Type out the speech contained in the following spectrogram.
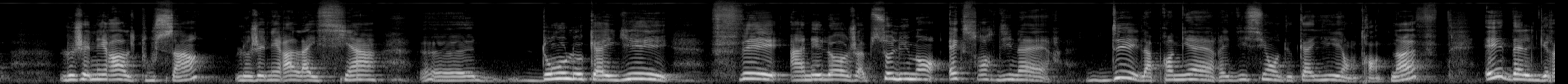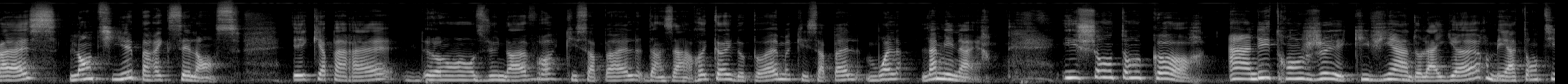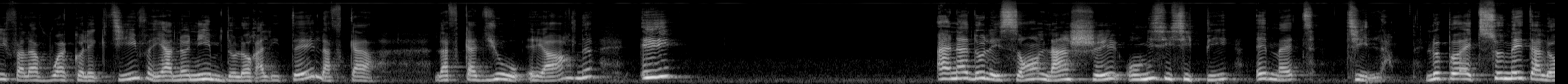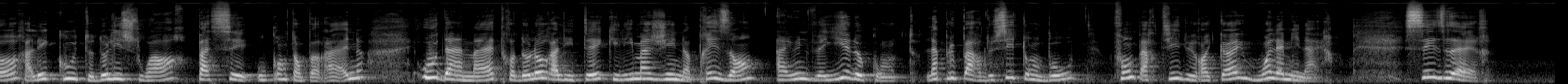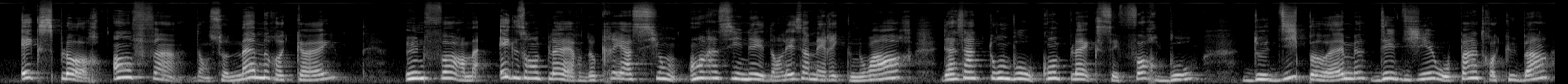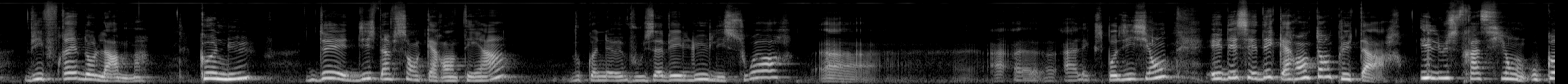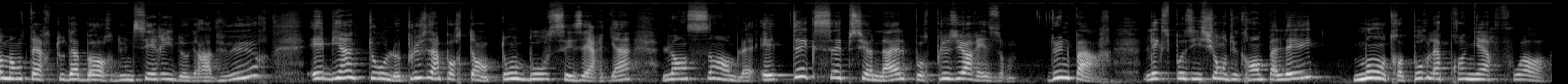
le général Toussaint, le général haïtien euh, dont le cahier fait un éloge absolument extraordinaire dès la première édition du cahier en 1939, et d'Elgrès, l'antillais par excellence, et qui apparaît dans une œuvre qui s'appelle, dans un recueil de poèmes qui s'appelle Moelle laminaire. Il chante encore un étranger qui vient de l'ailleurs, mais attentif à la voix collective et anonyme de l'oralité, l'Afcadio et Arne, et un adolescent lynché au Mississippi, Emmett le poète se met alors à l'écoute de l'histoire, passée ou contemporaine, ou d'un maître de l'oralité qu'il imagine présent à une veillée de conte. La plupart de ces tombeaux font partie du recueil Moi laminaire. Césaire explore enfin dans ce même recueil une forme exemplaire de création enracinée dans les Amériques noires, dans un tombeau complexe et fort beau, de dix poèmes dédiés au peintre cubain Vifredo Lam, connu dès 1941 vous, avez lu l'histoire à, l'exposition, est décédé 40 ans plus tard. Illustration ou commentaire tout d'abord d'une série de gravures et bientôt le plus important tombeau césarien, l'ensemble est exceptionnel pour plusieurs raisons. D'une part, l'exposition du Grand Palais montre pour la première fois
